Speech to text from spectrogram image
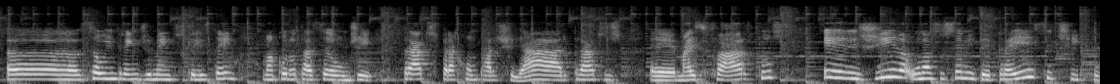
Uh, são empreendimentos que eles têm uma conotação de pratos para compartilhar, pratos é, mais fartos. Ele gira o nosso CMV para esse tipo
